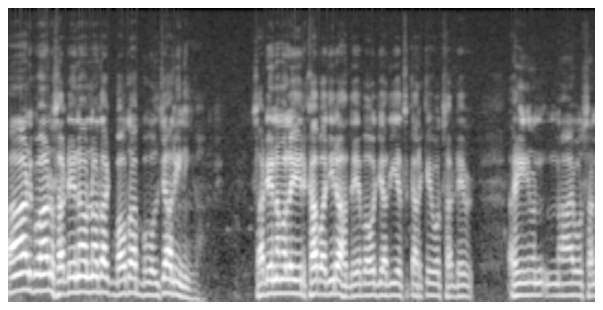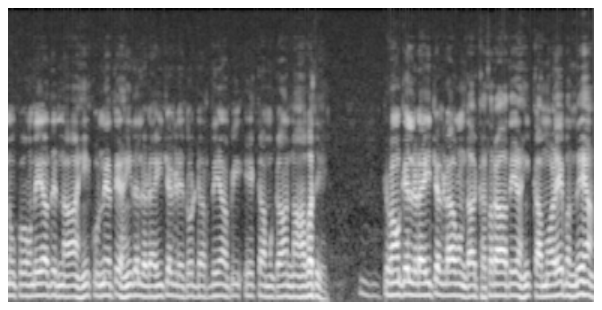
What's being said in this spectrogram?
ਆਂਢ ਗੁਆਂਢ ਸਾਡੇ ਨਾਲ ਉਹਨਾਂ ਦਾ ਬਹੁਤਾ ਬੋਲਚਾਲ ਹੀ ਨਹੀਂਗਾ ਸਾਡੇ ਨਾਲ ਮਤਲਬ ਈਰਖਾਬਾਜੀ ਰੱਖਦੇ ਆ ਬਹੁਤ ਜ਼ਿਆਦਾ ਇਸ ਕਰਕੇ ਉਹ ਸਾਡੇ ਅਸੀਂ ਨਾ ਉਹ ਸਾਨੂੰ ਕਹਾਉਂਦੇ ਆ ਤੇ ਨਾ ਅਸੀਂ ਕੁੰਨੇ ਤੇ ਅਸੀਂ ਤਾਂ ਲੜਾਈ ਝਗੜੇ ਤੋਂ ਡਰਦੇ ਆ ਵੀ ਇਹ ਕੰਮ ਗਾਂ ਨਾ ਵਧੇ। ਕਿਉਂਕਿ ਲੜਾਈ ਝਗੜਾ ਹੁੰਦਾ ਖਤਰਾ ਤੇ ਅਸੀਂ ਕੰਮ ਵਾਲੇ ਬੰਦੇ ਆ।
